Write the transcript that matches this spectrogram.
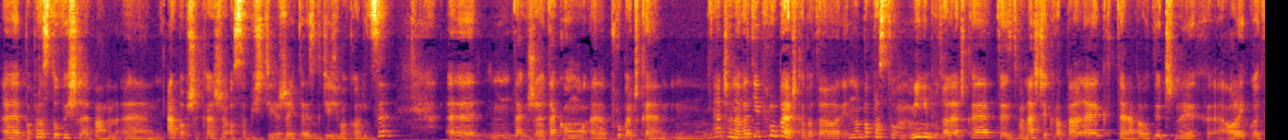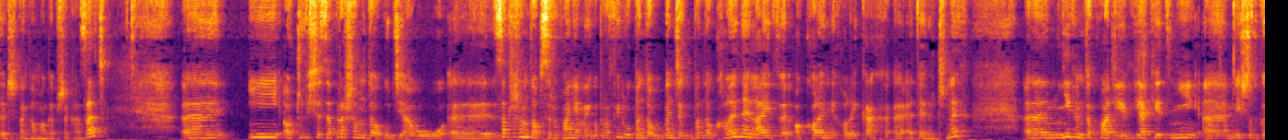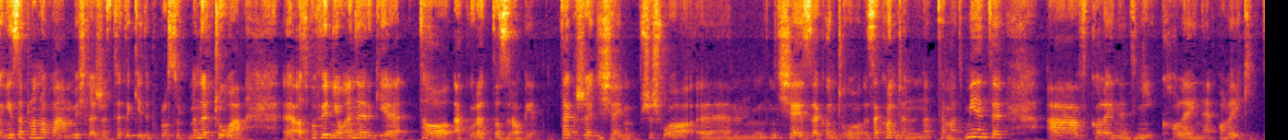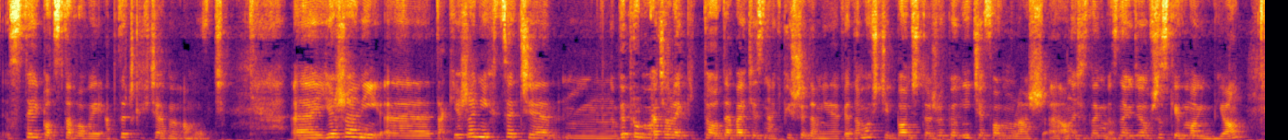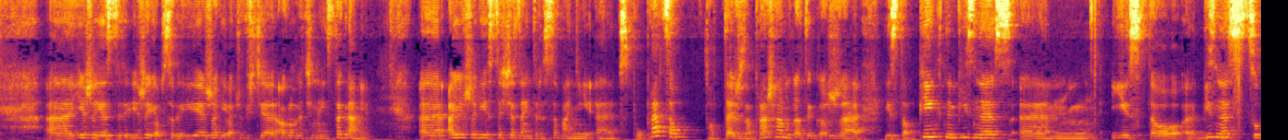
E, Po prostu wyślę Wam em, albo przekażę osobiście, jeżeli to jest gdzieś w okolicy. E, Także taką e, próbeczkę, znaczy nawet nie próbeczkę, bo to no po prostu mini buteleczkę, to jest 12 kropelek terapeutycznych e, olejku eterycznego mogę przekazać. E, I oczywiście zapraszam do udziału, e, zapraszam do obserwowania mojego profilu. Będą, będzie, będą kolejne live'y o kolejnych olejkach e, eterycznych. Nie wiem dokładnie w jakie dni, jeszcze tego nie zaplanowałam. Myślę, że wtedy, kiedy po prostu będę czuła e, odpowiednią energię, to akurat to zrobię. Także dzisiaj przyszło, dzisiaj zakończyło, zakończę na temat mięty, a w kolejne dni kolejne olejki z tej podstawowej apteczki chciałabym omówić. E, Jeżeli, e, tak, jeżeli chcecie mm, wypróbować olejki, to dawajcie znać, piszcie do mnie wiadomości, bądź też wypełnijcie formularz, one się znaj- znajdują wszystkie w moim bio. E, Jeżeli, jest, jeżeli, jeżeli oczywiście oglądacie na Instagramie. E, A jeżeli jesteście zainteresowani e, współpracą, to też zapraszam, dlatego że jest to piękny biznes, jest to biznes cudowny.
